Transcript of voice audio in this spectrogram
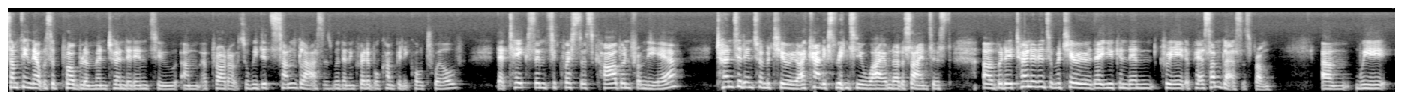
something that was a problem and turned it into um, a product. So we did sunglasses with an incredible company called 12 that takes and sequesters carbon from the air, turns it into a material. I can't explain to you why, I'm not a scientist, uh, but they turn it into material that you can then create a pair of sunglasses from. Um, we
